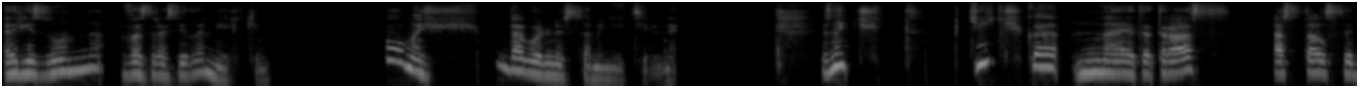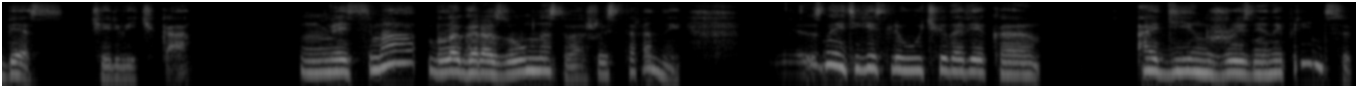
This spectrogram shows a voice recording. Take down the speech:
Резонно возразила Мелькин. Помощь довольно сомнительная. Значит, Птичка на этот раз остался без червячка. Весьма благоразумно с вашей стороны. Знаете, если у человека один жизненный принцип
